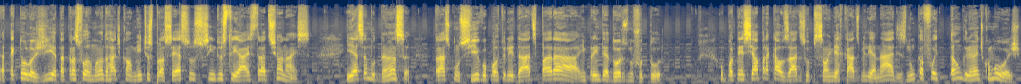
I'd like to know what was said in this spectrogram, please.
A tecnologia está transformando radicalmente os processos industriais tradicionais. E essa mudança traz consigo oportunidades para empreendedores no futuro. O potencial para causar disrupção em mercados milenares nunca foi tão grande como hoje.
